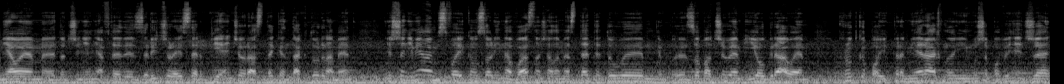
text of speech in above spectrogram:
miałem e, do czynienia wtedy z Ridge Racer 5 oraz Tekken Tag Tournament. Jeszcze nie miałem swojej konsoli na własność, natomiast te tytuły e, zobaczyłem i ograłem krótko po ich premierach, no i muszę powiedzieć, że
